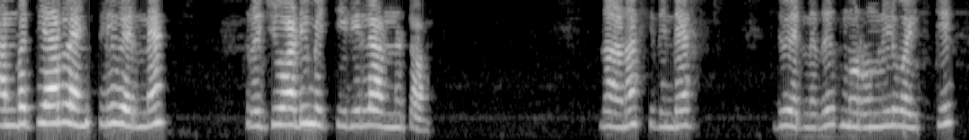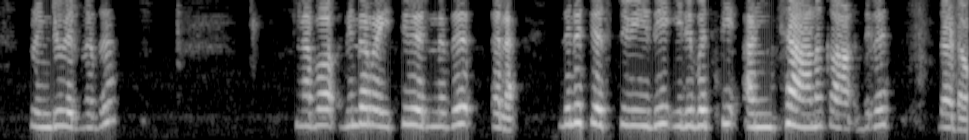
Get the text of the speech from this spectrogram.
അൻപത്തിയാറ് ലെങ്ത്തിൽ വരുന്ന റിജുവാടി മെറ്റീരിയലാണ് കേട്ടോ ഇതാണ് ഇതിന്റെ ഇത് വരുന്നത്. മെറൂണിൽ വൈറ്റ് പ്രിന്റ് വരുന്നത്. അപ്പോൾ ഇതിന്റെ റേറ്റ് വരുന്നത് അല്ല ഇതിന്റെ ചെസ്റ്റ് വീതി ഇരുപത്തി അഞ്ചാണ് ഇതിൽ ഇതാട്ടോ.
